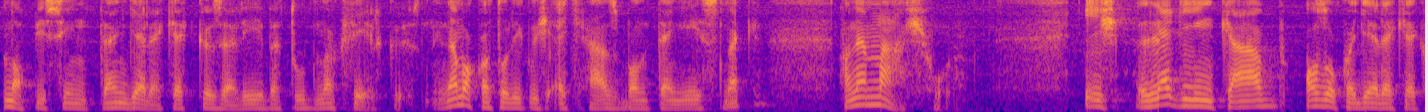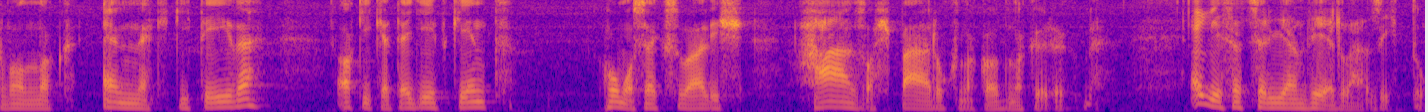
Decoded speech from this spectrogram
napi szinten gyerekek közelébe tudnak férkőzni. Nem a katolikus egyházban tenyésznek, hanem máshol. És leginkább azok a gyerekek vannak ennek kitéve, akiket egyébként homoszexuális házas pároknak adnak örökbe. Egész egyszerűen vérlázító.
